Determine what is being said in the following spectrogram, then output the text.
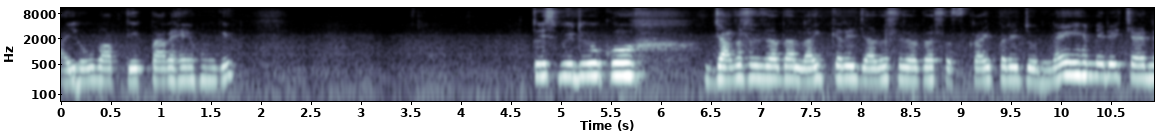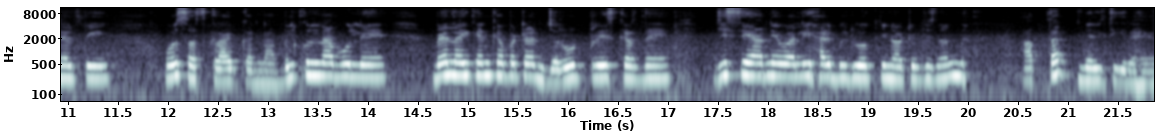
आई होप आप देख पा रहे होंगे। तो इस वीडियो को ज़्यादा से ज़्यादा लाइक करें, ज़्यादा से ज़्यादा सब्सक्राइब करें, जो नए हैं मेरे चैनल पे, वो सब्सक्राइब करना बिल्कुल ना भूलें। बेल आइकन का बटन ज़रूर प्रेस कर दें, जिससे आने वाली हर वीडियो की नोटिफिकेशन आप तक मिलती रहे।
